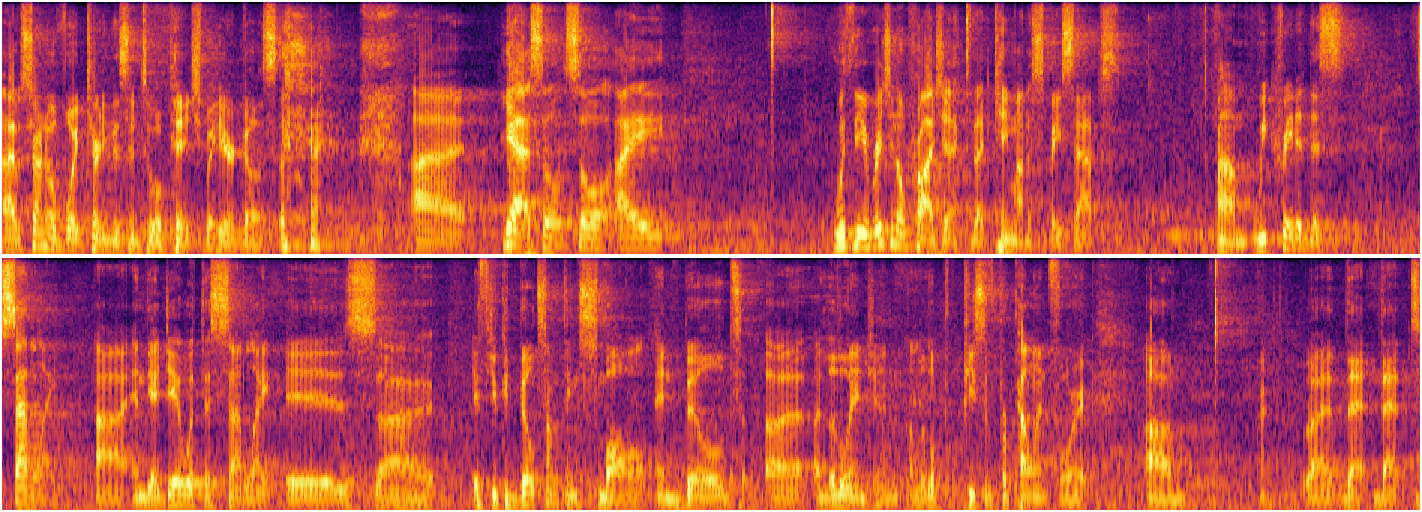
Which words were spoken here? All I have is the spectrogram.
I was trying to avoid turning this into a pitch, but here it goes. uh, yeah, so, so I, with the original project that came out of Space Apps, um, we created this satellite uh, and the idea with this satellite is uh, if you could build something small and build a, a, little engine, a little piece of propellant for it, um, uh, that, that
